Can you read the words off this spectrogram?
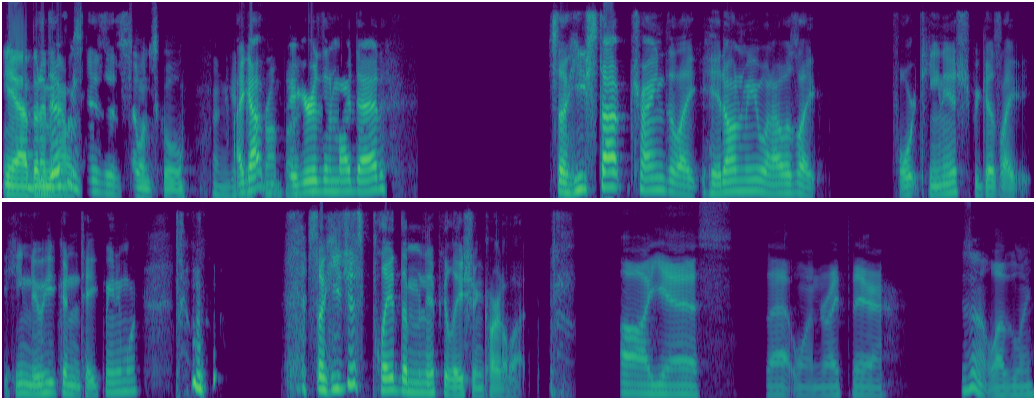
Yeah, but the I mean, I was is, is still in school. Trying to get I got front butt. bigger than my dad, so he stopped trying to like hit on me when I was like 14ish because like he knew he couldn't take me anymore. so he just played the manipulation card a lot. Oh, yes. That one right there. Isn't it lovely?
